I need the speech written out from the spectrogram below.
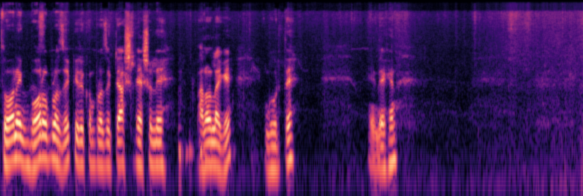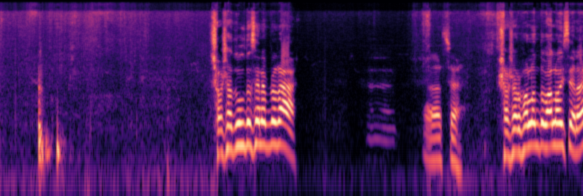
তো অনেক বড় প্রজেক্ট এরকম প্রজেক্ট আসলে আসলে ভালো লাগে ঘুরতে। এই দেখেন। শশা তুলতেছেন আপনারা? আচ্ছা শশার ফলন তো ভালো হয়েছে না?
